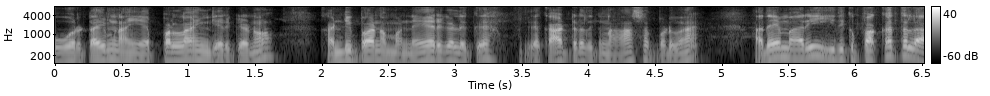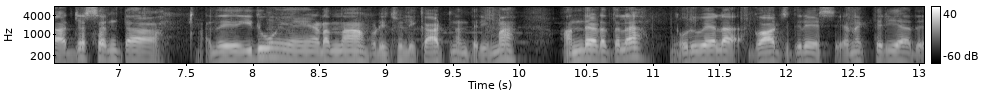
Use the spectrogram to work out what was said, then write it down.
ஒவ்வொரு டைம் நான் எப்போல்லாம் இங்கே இருக்கேனோ கண்டிப்பாக நம்ம நேயர்களுக்கு இதை காட்டுறதுக்கு நான் ஆசைப்படுவேன். அதே மாதிரி இதுக்கு பக்கத்தில் அட்ஜஸ்டண்ட்டாக அது இதுவும் என் இடம் தான் அப்படின்னு சொல்லி காட்டினேன் தெரியுமா? அந்த இடத்துல ஒருவேளை காட்ஸ் கிரேஸ் எனக்கு தெரியாது.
